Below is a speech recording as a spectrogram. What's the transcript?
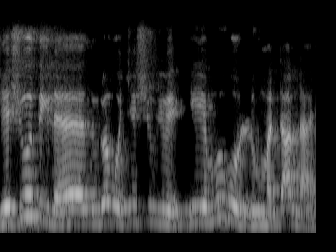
ယေရှုသည်လည်းသူတို့ကိုကြည့်ရှု၍ဤအမှုကိုလူမတတ်နိုင်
